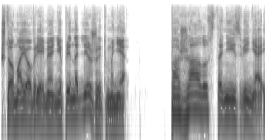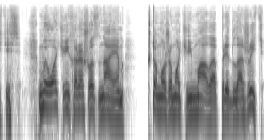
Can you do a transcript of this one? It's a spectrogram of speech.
что мое время не принадлежит мне». «Пожалуйста, не извиняйтесь. Мы очень хорошо знаем, что можем очень мало предложить»,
